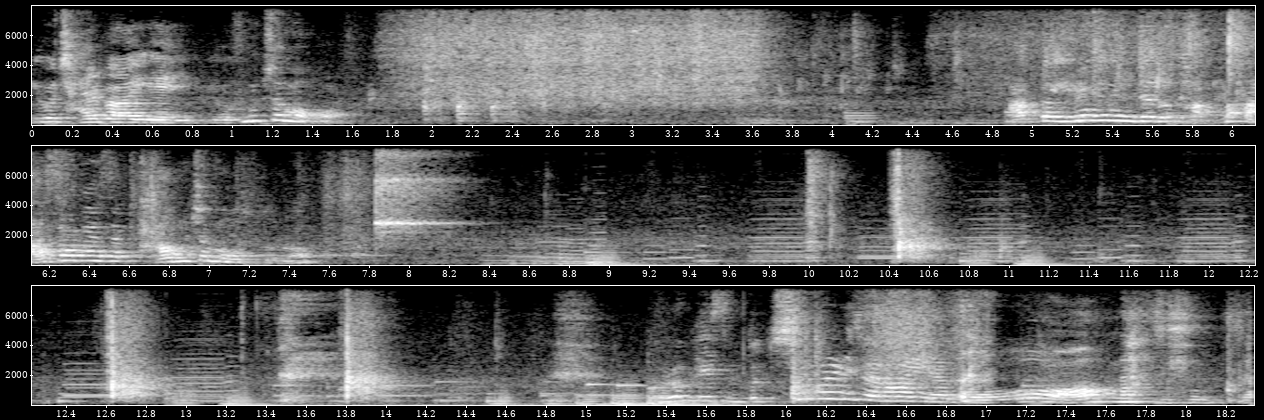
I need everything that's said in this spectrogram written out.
이거 잘봐얘 이거 훔쳐 먹어. 아까 이러고 있는데도 다 아삭아삭 다 훔쳐 먹었어 너. 그렇게 있으면 또 침 흘리잖아 하이야 너나 진짜.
